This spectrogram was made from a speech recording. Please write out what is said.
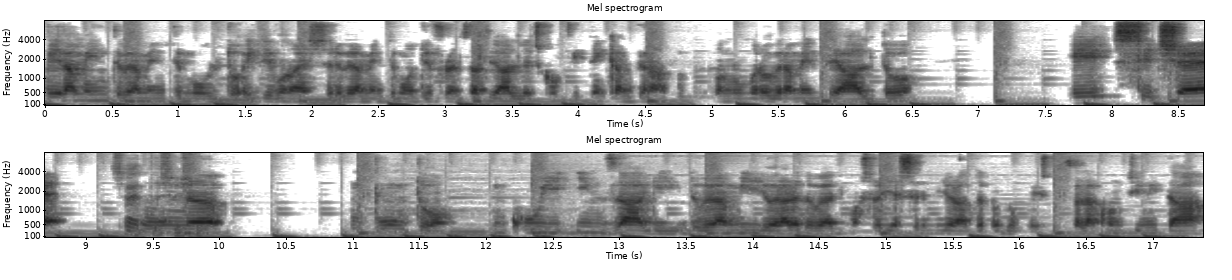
veramente veramente molto e devono essere veramente molto influenzati dalle sconfitte in campionato un numero veramente alto e se c'è Sette, un, sì, sì. un, punto in cui Inzaghi doveva migliorare doveva dimostrare di essere migliorato è proprio questo cioè la continuità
